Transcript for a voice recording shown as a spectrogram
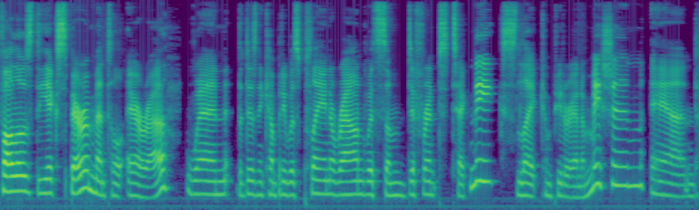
follows the experimental era when the Disney company was playing around with some different techniques like computer animation. And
